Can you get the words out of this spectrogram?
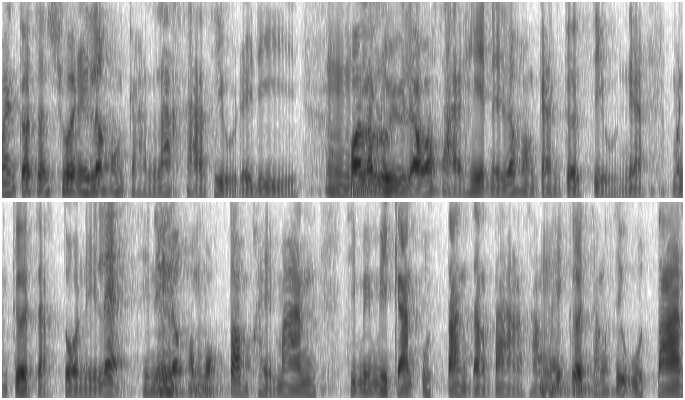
มันก็จะช่วยในเรื่องของการรักษาสิวได้ดีอืมเพราะเรารู้อยู่แล้วว่าสาเหตุในเรื่องของการเกิดสิวเนี่ยมันเกิดจากตัวนี้แหละ ที่ในเรื่องของอืมพวกต่อมไขมันที่ไม่มีการอุดตันต่างๆทำให้เกิดทั้งสิวอุดตัน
